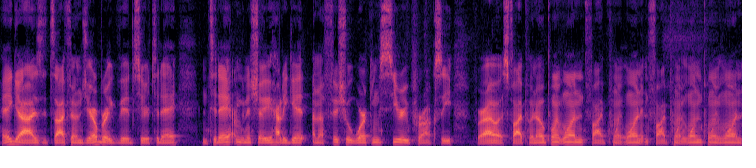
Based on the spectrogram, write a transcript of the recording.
Hey guys, it's iPhone Jailbreak Vids here today, and today I'm going to show you how to get an official working Siri proxy for iOS 5.0.1, 5.1, and 5.1.1.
